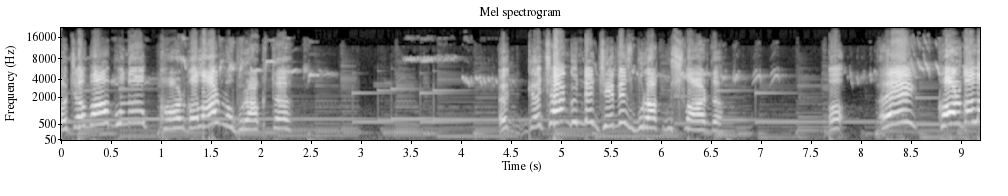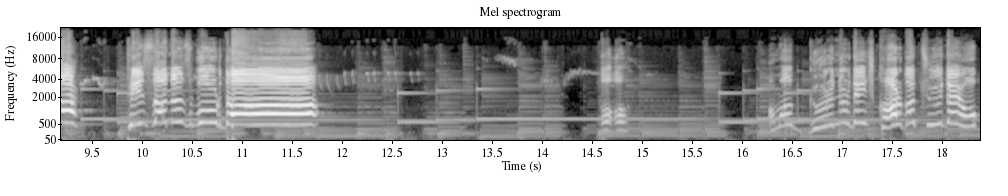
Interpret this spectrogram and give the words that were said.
Acaba bunu kargalar mı bıraktı? E, geçen gün de ceviz bırakmışlardı. A, hey kargalar! Pizzanız burada! Aa, ama görünürde hiç karga tüyü de yok.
